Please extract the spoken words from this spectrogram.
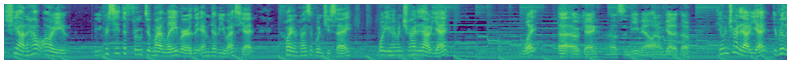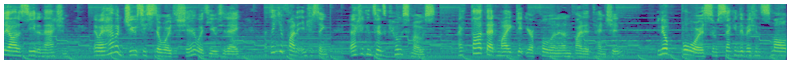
Shion, how are you? Have you received the fruit of my labor, the MWS, yet? It's quite impressive, wouldn't you say? What, you haven't tried it out yet? What? Uh, okay. Well, this is an email. I don't get it, though. You haven't tried it out yet? You really ought to see it in action. Anyway, I have a juicy story to share with you today. I think you'll find it interesting. It actually concerns KOS-MOS. I thought that might get your full and undivided attention. You know Boris from 2nd Division small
